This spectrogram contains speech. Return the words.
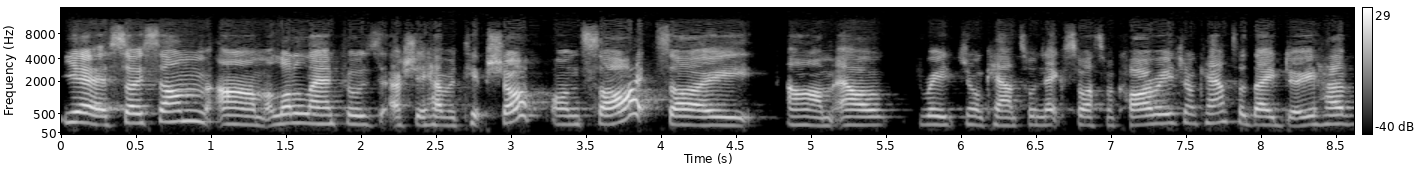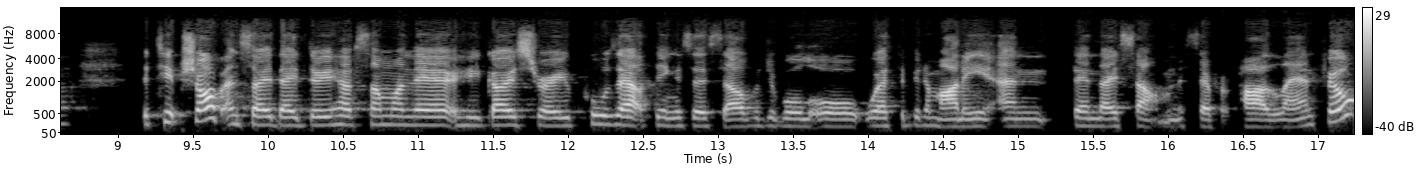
Yeah, so some, um, a lot of landfills actually have a tip shop on site. So um, our regional council next to us, Mackay Regional Council, they do have the tip shop, and so they do have someone there who goes through, pulls out things that are salvageable or worth a bit of money, and then they sell them in a separate part of the landfill.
